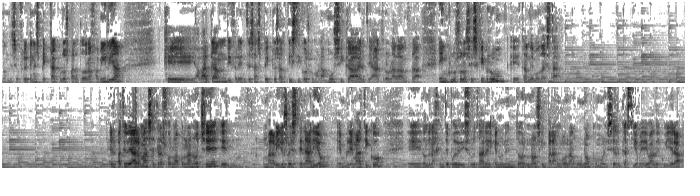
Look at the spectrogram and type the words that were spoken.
donde se ofrecen espectáculos para toda la familia que abarcan diferentes aspectos artísticos como la música, el teatro, la danza e incluso los escape room que tan de moda están. El patio de armas se transforma por la noche en un maravilloso escenario emblemático eh, donde la gente puede disfrutar en un entorno sin parangón alguno como es el castillo medieval de Cullera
